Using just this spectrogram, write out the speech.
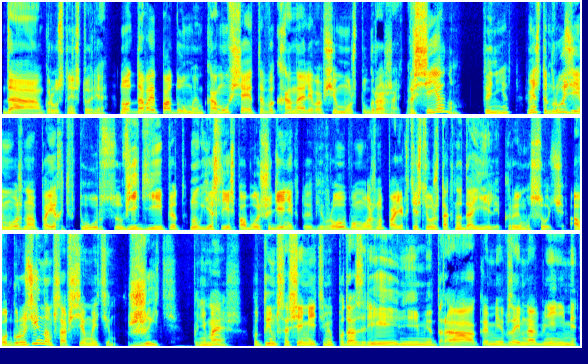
Да, грустная история. Но давай подумаем, кому вся эта вакханалия вообще может угрожать? Россиянам? Да нет. Вместо Грузии можно поехать в Турцию, в Египет. Ну, если есть побольше денег, то и в Европу можно поехать, если уже так надоели Крым и Сочи. А вот грузинам со всем этим жить, понимаешь? Вот им со всеми этими подозрениями, драками, взаимными обвинениями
